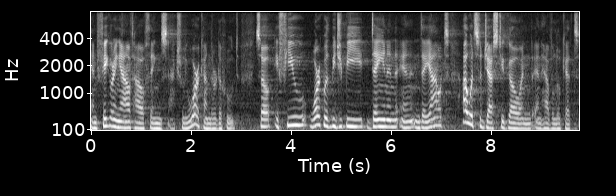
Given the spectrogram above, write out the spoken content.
and figuring out how things actually work under the hood. So if you work with BGP day in and, and, day out, I would suggest you go and, and have a look at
